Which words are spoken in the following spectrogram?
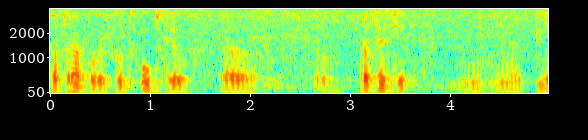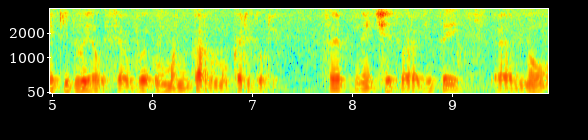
потрапили під обстріл процесі, які двигалися в гуманітарному коридорі. Це не четверо дітей, е, ну,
